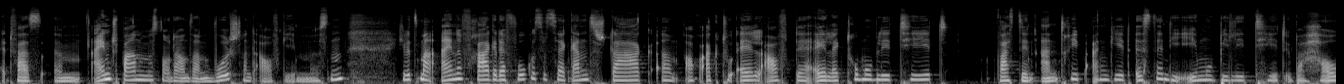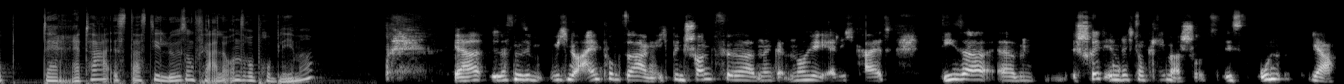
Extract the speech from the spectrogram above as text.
etwas ähm, einsparen müssen oder unseren Wohlstand aufgeben müssen. Ich habe jetzt mal eine Frage. Der Fokus ist ja ganz stark ähm, auch aktuell auf der Elektromobilität was den Antrieb angeht, ist denn die E-Mobilität überhaupt der Retter? Ist das die Lösung für alle unsere Probleme? Ja, lassen Sie mich nur einen Punkt sagen. Ich bin schon für eine neue Ehrlichkeit. Dieser ähm, Schritt in Richtung Klimaschutz ist un, ja,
